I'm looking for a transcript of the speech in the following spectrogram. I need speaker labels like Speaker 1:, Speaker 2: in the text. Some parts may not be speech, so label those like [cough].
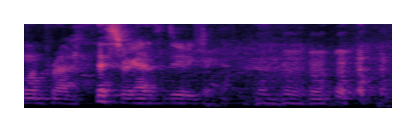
Speaker 1: One practice. [laughs] We're gonna have to do it again. [laughs]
